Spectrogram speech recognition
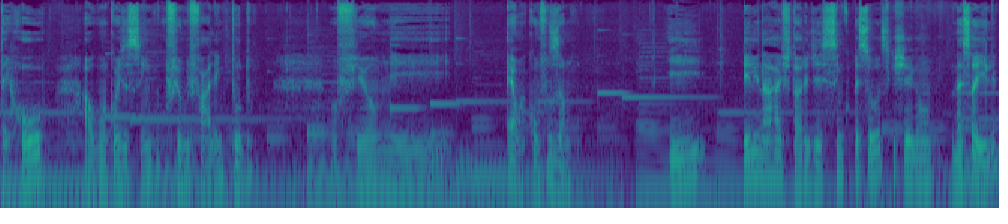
terror, alguma coisa assim. O filme falha em tudo. O filme é uma confusão. E ele narra a história de cinco pessoas que chegam nessa ilha.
